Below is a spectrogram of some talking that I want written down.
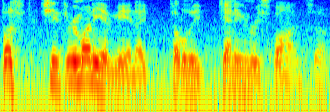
Plus, she threw money at me, and I totally can't even respond, so.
